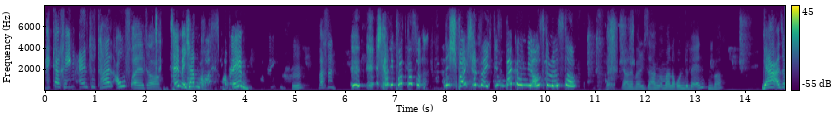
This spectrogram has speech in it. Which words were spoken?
Wecker regen einen total auf, Alter. Tim, ich habe ein großes Problem. Hm? Was denn? Ich kann den Podcast nicht speichern, weil ich diesen Bug irgendwie ausgelöst habe. Ja, dann würde ich sagen, mal eine Runde beenden, wa? Ja, also,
